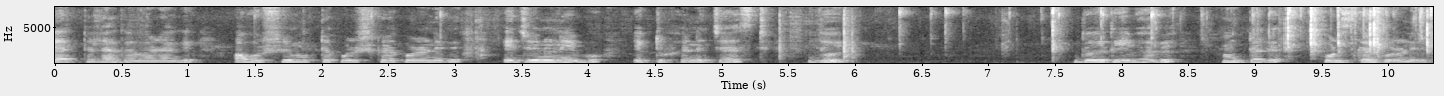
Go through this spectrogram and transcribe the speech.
প্যাকটা লাগাবার আগে অবশ্যই মুখটা পরিষ্কার করে নেবে। এর জন্য নেব একটুখানি জাস্ট দই। দই দিয়ে এইভাবে মুখটাকে পরিষ্কার করে নেবে।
